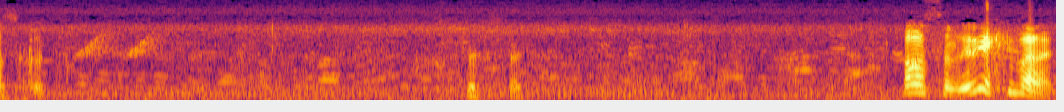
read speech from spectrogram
اسكت. خلاص ريح بالك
